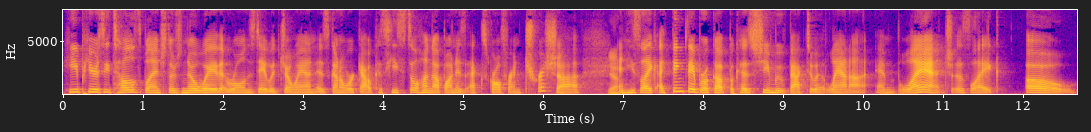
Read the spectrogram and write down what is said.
He appears. He tells Blanche there's no way that Roland's date with Joanne is gonna work out because he's still hung up on his ex girlfriend Trisha. Yeah. And he's like, I think they broke up because she moved back to Atlanta. And Blanche is like, Oh,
